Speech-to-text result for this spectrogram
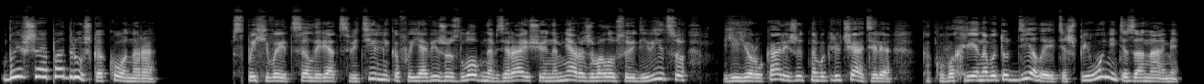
бывшая подружка Конора». Вспыхивает целый ряд светильников, и я вижу злобно взирающую на меня рыжеволосую девицу. Ее рука лежит на выключателе. «Какого хрена вы тут делаете? Шпионите за нами?»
